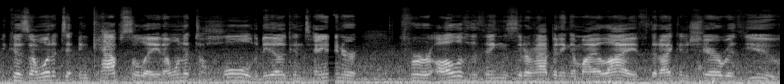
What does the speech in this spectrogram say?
because I want it to encapsulate, I want it to hold, to be a container for all of the things that are happening in my life that I can share with you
